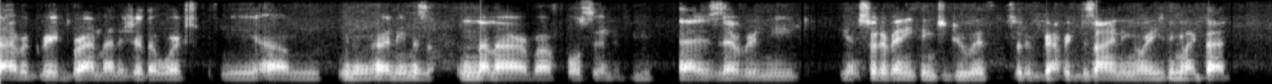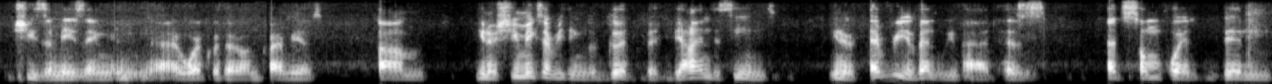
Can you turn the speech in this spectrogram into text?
I have a great brand manager that works with me. Um, you know, her name is Nana Araba Folson. If you guys ever need you know, sort of anything to do with sort of graphic designing or anything like that, she's amazing, and I work with her on Prime Years. Um, you know, she makes everything look good, but behind the scenes, you know, every event we've had has at some point been,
